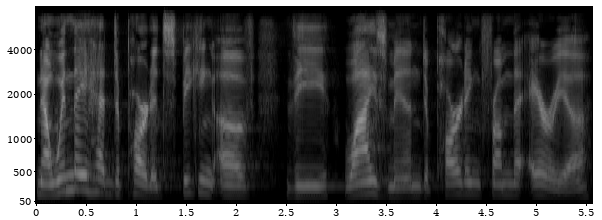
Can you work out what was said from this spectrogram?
Now, when they had departed, speaking of the wise men departing from the area,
